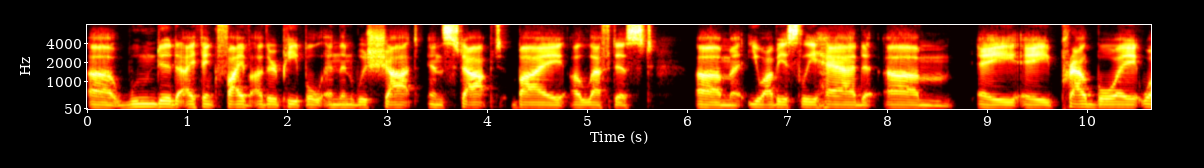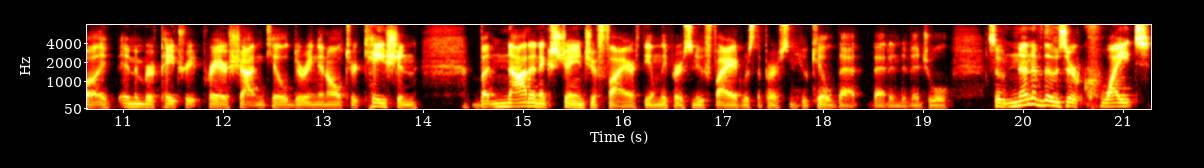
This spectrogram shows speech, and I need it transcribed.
uh, wounded, I think, five other people, and then was shot and stopped by a leftist. Um, you obviously had um, a a Proud Boy, well, a, a, member of Patriot Prayer shot and killed during an altercation, but not an exchange of fire. The only person who fired was the person who killed that that individual. So none of those are quite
